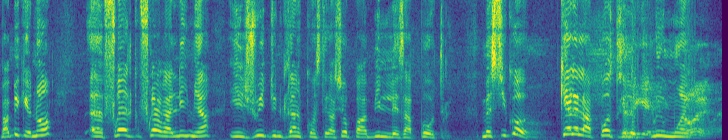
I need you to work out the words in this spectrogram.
babi que non euh, frère, frère Alimia il jouit d'une grande considération parmi les apôtres mais siko quel est l'apôtre le que- plus moins que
